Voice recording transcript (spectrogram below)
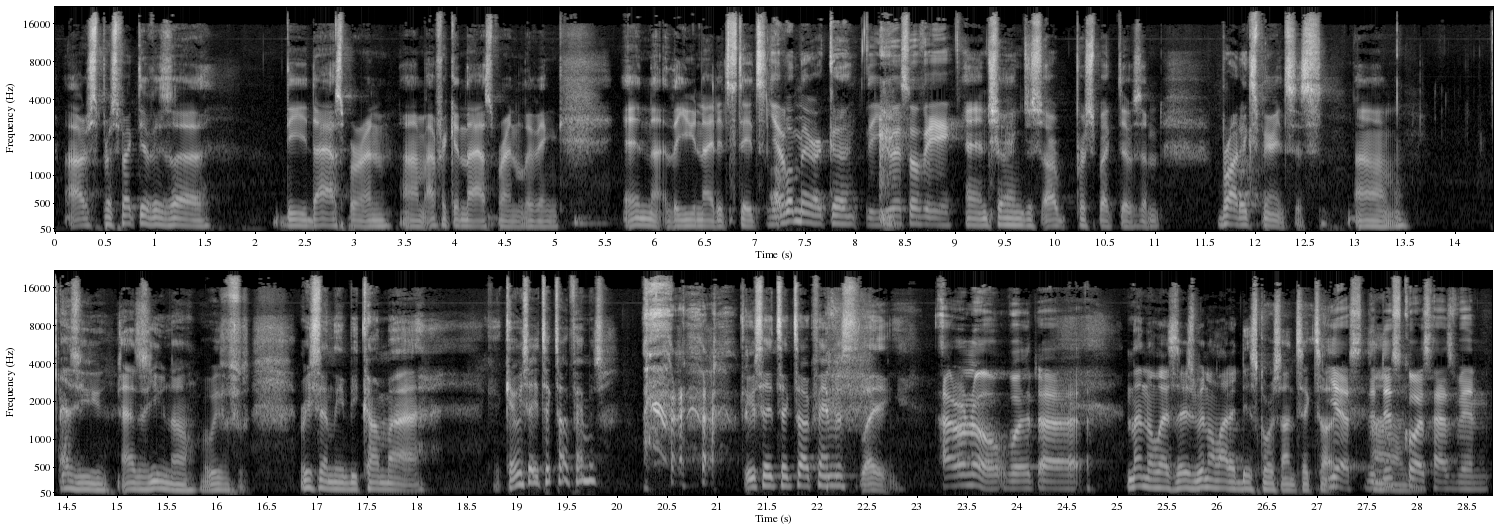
our perspective is uh, the diasporan, um, African diasporan living in the United States Yep. of America The US of A. and sharing just our perspectives and broad experiences. Um, as you as you know, we've recently become uh, can we say TikTok famous? can we say TikTok famous? Like I don't know, but uh, nonetheless, there's been a lot of discourse on TikTok. yes, the Um, discourse has been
